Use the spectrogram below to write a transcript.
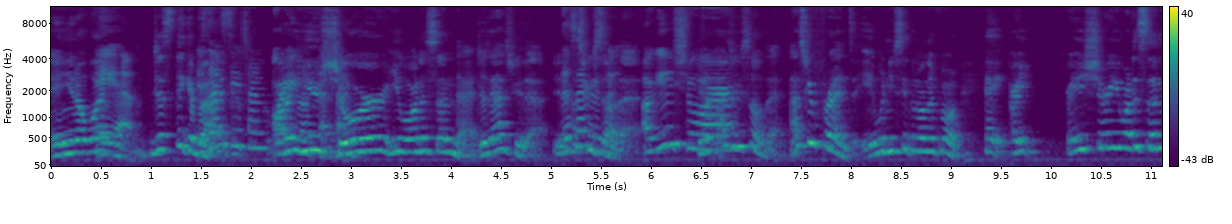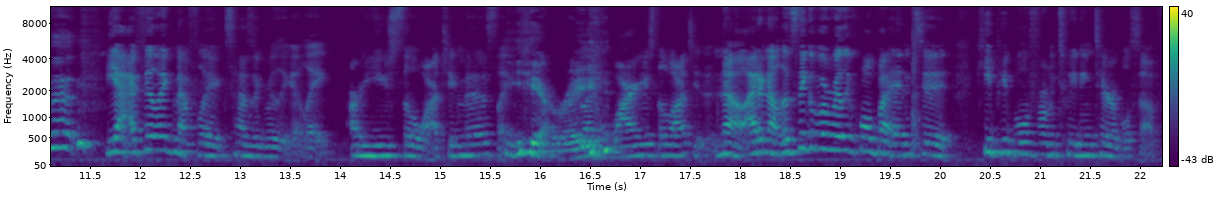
And you know what? AM. Just think Is about that it. safe time? Are you you wrote that down? sure you want to send that? Just ask you that. Just ask yourself yourself, that. Are you sure? You know, ask yourself that. Ask your friends eh, when you see them on their phone. Hey, are you are you sure you want to send that? Yeah, I feel like Netflix has a really good like. Are you still watching this? Like, yeah, right. like why are you still watching it? No, I don't know. Let's think of a really cool button to keep people from tweeting terrible stuff.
